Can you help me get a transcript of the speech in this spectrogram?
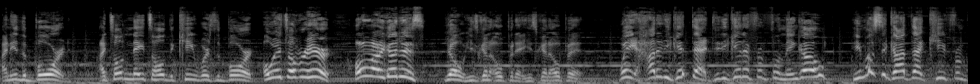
I need the board. I told Nate to hold the key. Where's the board? Oh, it's over here. Oh my goodness. Yo, he's gonna open it. He's gonna open it. Wait, how did he get that? Did he get it from Flamingo? He must have got that key from.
